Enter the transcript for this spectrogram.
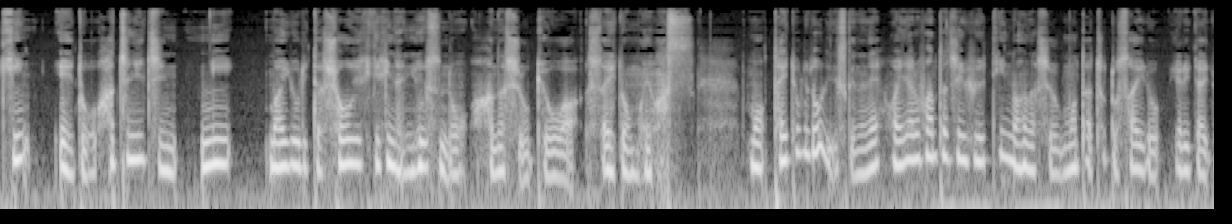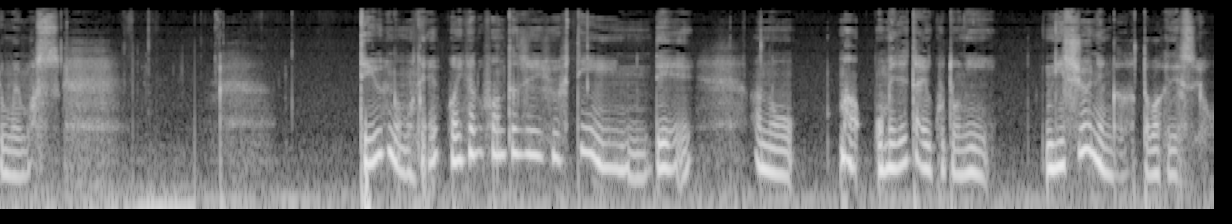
金、えっ、ー、と、8日に舞い降りた衝撃的なニュースの話を今日はしたいと思います。もうタイトル通りですけどね、ファイナルファンタジー15の話をまたちょっと再度やりたいと思います。っていうのもね、ファイナルファンタジー15で、あの、まあ、おめでたいことに2周年があったわけですよ。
